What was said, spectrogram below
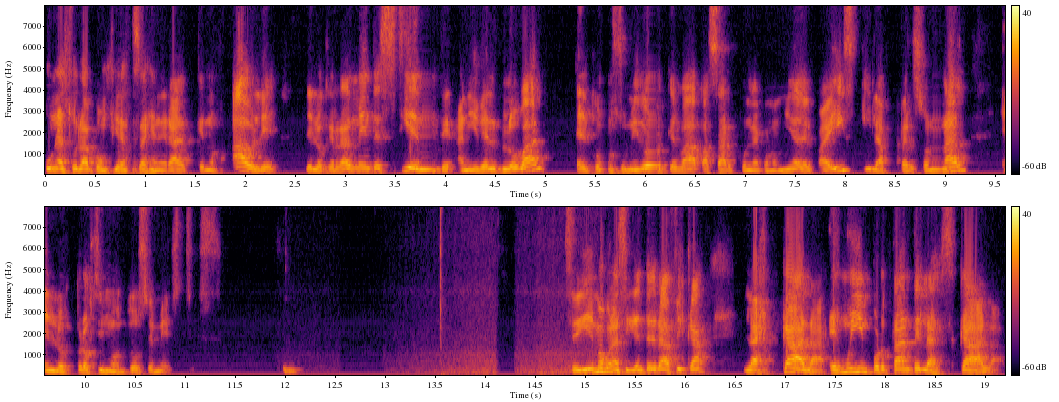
una sola confianza general que nos hable de lo que realmente siente a nivel global el consumidor que va a pasar con la economía del país y la personal en los próximos 12 meses. Seguimos con la siguiente gráfica. La escala, es muy importante la escala.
